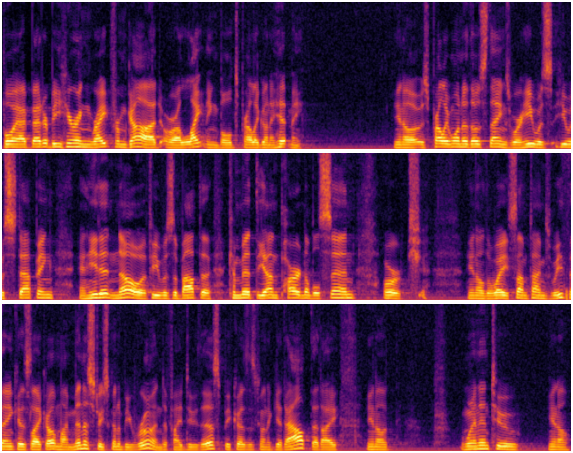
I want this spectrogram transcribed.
boy, I better be hearing right from God, or a lightning bolt's probably going to hit me. You know, it was probably one of those things where he was he was stepping and he didn't know if he was about to commit the unpardonable sin or you know, the way sometimes we think is like, oh, my ministry's going to be ruined if I do this because it's going to get out that I, you know, went into, you know,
